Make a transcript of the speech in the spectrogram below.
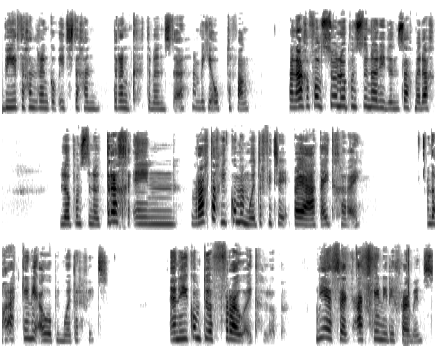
bier te gaan drink of iets te gaan drink ten minste, 'n bietjie op te vang. In 'n geval so loop ons toe na die Dinsdagmiddag loop ons toe nou terug en wragtig hier kom 'n motorfiets by 'n hek uitgery. Nog ek ken die ou op die motorfiets. En hier kom toe 'n vrou uitgeloop. Nee, sê ek, ek ken hierdie vroumens.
